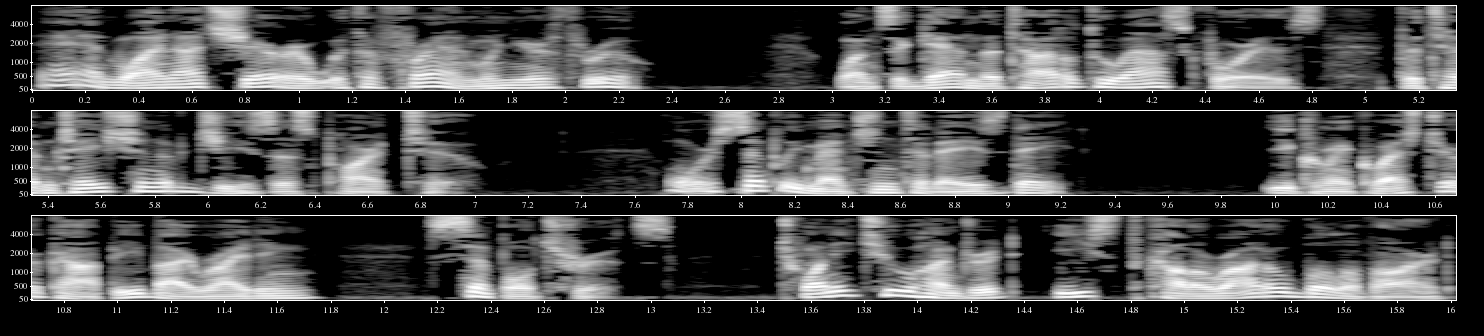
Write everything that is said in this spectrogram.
And why not share it with a friend when you're through? Once again, the title to ask for is The Temptation of Jesus Part 2. Or simply mention today's date. You can request your copy by writing Simple Truths, 2200 East Colorado Boulevard,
